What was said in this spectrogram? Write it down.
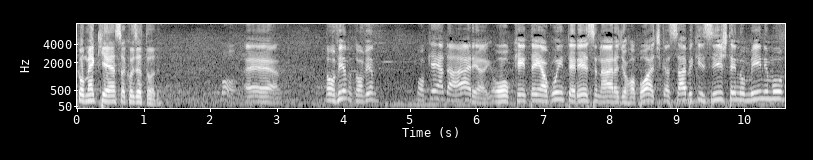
como é que é essa coisa toda. Bom, estão é... ouvindo? Estão ouvindo? Bom, quem é da área ou quem tem algum interesse na área de robótica sabe que existem no mínimo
